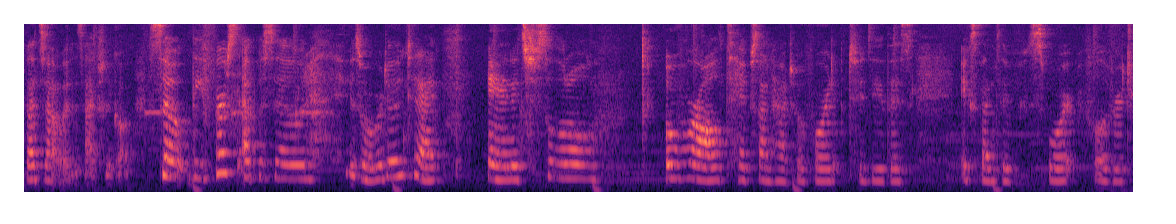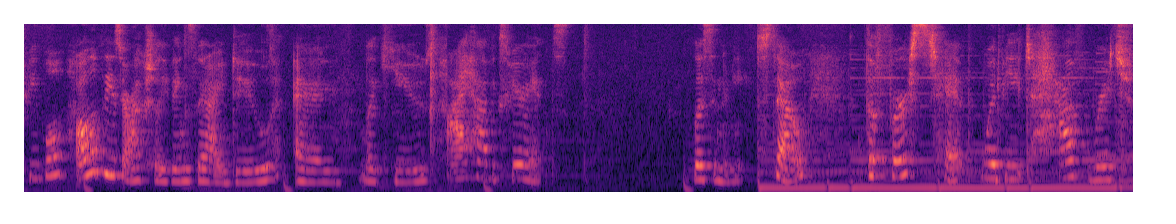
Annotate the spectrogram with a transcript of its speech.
That's not what it's actually called. So the first episode is what we're doing today and it's just a little overall tips on how to afford to do this expensive sport full of rich people. All of these are actually things that I do and like use. I have experience. Listen to me. So the first tip would be to have rich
